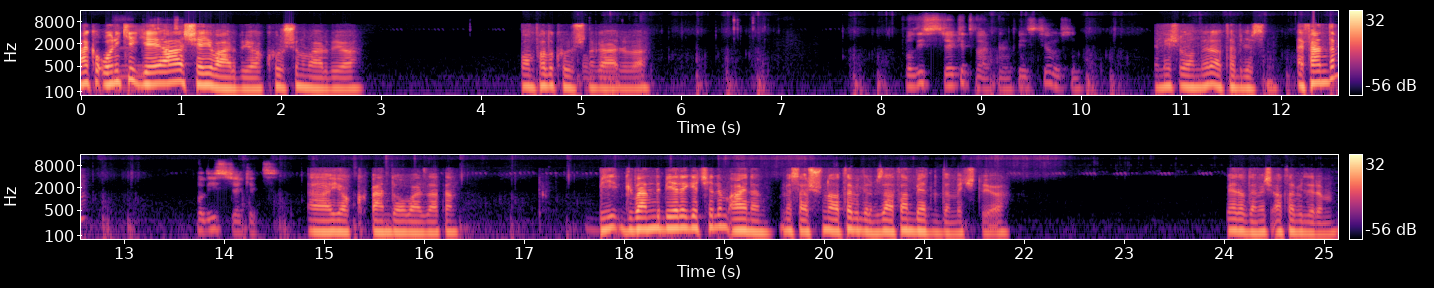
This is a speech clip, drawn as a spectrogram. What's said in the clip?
Kanka 12 Evet. GA şey var diyor. Kurşun var diyor. Pompalı kurşunu galiba. Polis jacket var kanka istiyor musun? Demiş olanları atabilirsin. Efendim? Polis jacket. Ee, yok. Bende o var zaten. Bir güvenli bir yere geçelim. Aynen. Mesela şunu atabilirim. Zaten battle damage diyor. Battle damage atabilirim.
